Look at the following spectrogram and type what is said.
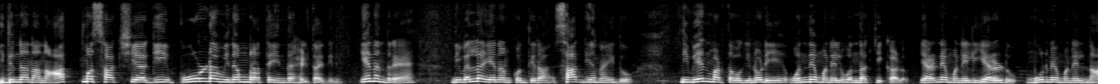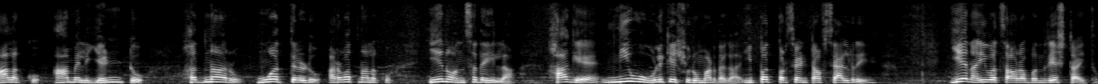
ಇದನ್ನು ನಾನು ಆತ್ಮಸಾಕ್ಷಿಯಾಗಿ ಪೂರ್ಣ ವಿನಮ್ರತೆಯಿಂದ ಹೇಳ್ತಾ ಇದ್ದೀನಿ. ಏನಂದರೆ, ನೀವೆಲ್ಲ ಏನು ಅನ್ಕೊತೀರಾ? ಸಾಧ್ಯನಾ ಇದು? ನೀವೇನು ಮಾಡ್ತಾ ಹೋಗಿ ನೋಡಿ ಒಂದನೇ ಮನೇಲಿ ಒಂದು ಅಕ್ಕಿ ಕಾಳು, ಎರಡನೇ ಮನೇಲಿ ಎರಡು, ಮೂರನೇ ಮನೇಲಿ ನಾಲ್ಕು, ಆಮೇಲೆ ಎಂಟು, ಹದಿನಾರು, ಮೂವತ್ತೆರಡು, ಅರವತ್ನಾಲ್ಕು, ಏನು ಅನ್ಸೋದೇ ಇಲ್ಲ. ಹಾಗೆ ನೀವು ಉಳಿಕೆ ಶುರು ಮಾಡಿದಾಗ ಇಪ್ಪತ್ತು ಪರ್ಸೆಂಟ್ ಆಫ್ ಸ್ಯಾಲ್ರಿ, ಏನು ಐವತ್ತು ಸಾವಿರ ಬಂದರೆ ಎಷ್ಟಾಯಿತು?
